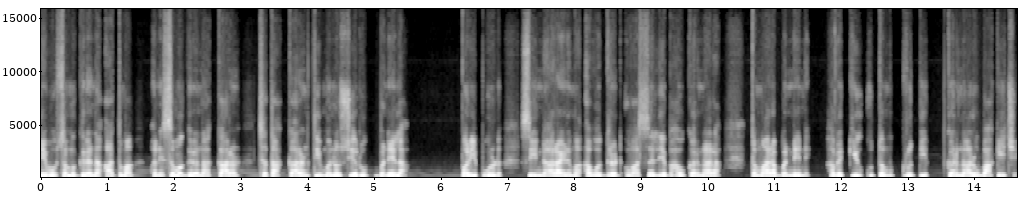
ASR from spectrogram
તેઓ સમગ્રના આત્મા અને સમગ્રના કારણ છતાં કારણથી મનુષ્ય રૂપ બનેલા. પરિપૂર્ણ શ્રી નારાયણમાં આવો દ્રઢ વાત્સલ્ય ભાવ કરનારા તમારા બંનેને હવે કયું ઉત્તમ કૃત્ય કરનારું બાકી છે?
